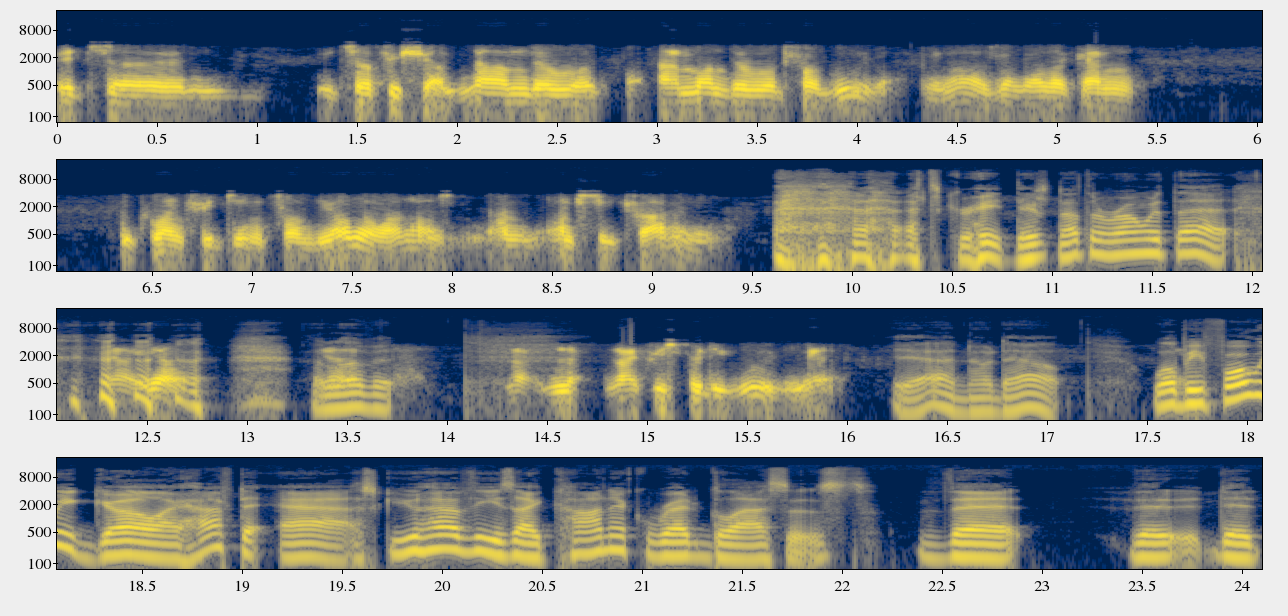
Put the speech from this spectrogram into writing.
it's uh, it's official. Now I'm the road. I'm on the road for good. You know, as long as I can put one foot in from the other one, I'm I'm still traveling. That's great. There's nothing wrong with that. Yeah, yeah. I Yeah. love it. Li- li- Life is pretty good. Yeah. Yeah, no doubt. Well, before we go, I have to ask. You have these iconic red glasses that that that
